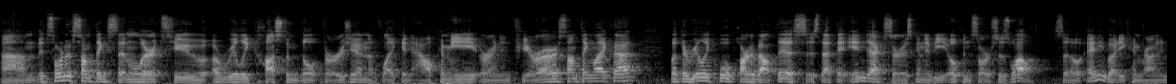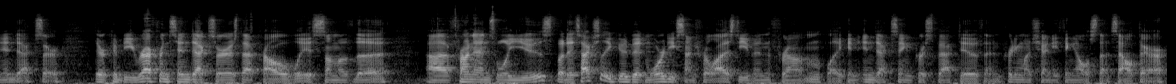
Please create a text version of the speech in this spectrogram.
um, it's sort of something similar to a really custom built version of like an Alchemy or an Infura or something like that. But the really cool part about this is that the indexer is going to be open source as well. So anybody can run an indexer. There could be reference indexers that probably is some of the uh, front ends will use, but it's actually a good bit more decentralized even from like an indexing perspective than pretty much anything else that's out there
